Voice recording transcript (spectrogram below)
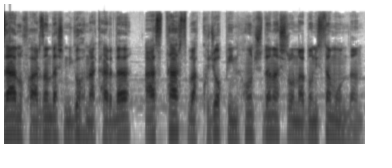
зану фарзандаш нигоҳ накарда аз тарс ба куҷо пинҳон шуданашро надониста монданд.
